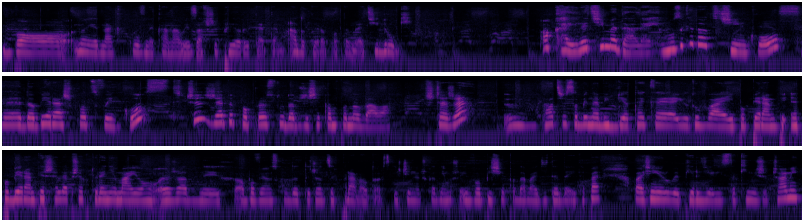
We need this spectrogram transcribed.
bo no jednak główny kanał jest zawsze priorytetem, a dopiero potem leci drugi. Ok, lecimy dalej. Muzykę do odcinków e, dobierasz pod swój gust, czy żeby po prostu dobrze się komponowała? Szczerze? Mm, patrzę sobie na bibliotekę YouTube'a i popieram, e, pobieram pierwsze lepsze, które nie mają e, żadnych obowiązków dotyczących praw autorskich, czyli na przykład nie muszę ich w opisie podawać itd. itp. Właśnie nie lubię pierdzieli z takimi rzeczami.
